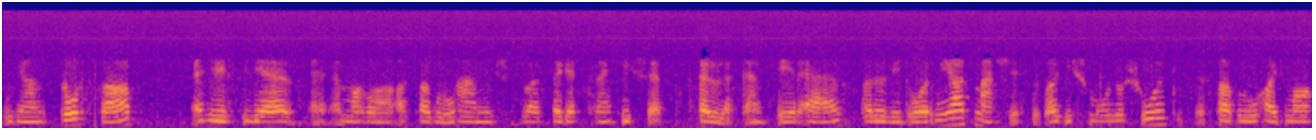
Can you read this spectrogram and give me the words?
ugyan rosszabb, egyrészt ugye e, maga a szaglóhám is valószínűleg egyszerűen kisebb területen fér el a rövid orr miatt, másrészt az agy is módosult, a szaglóhagyma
